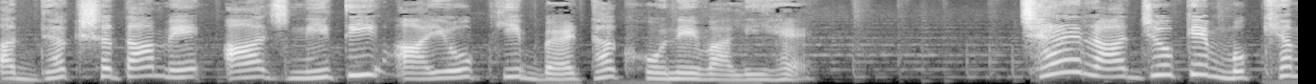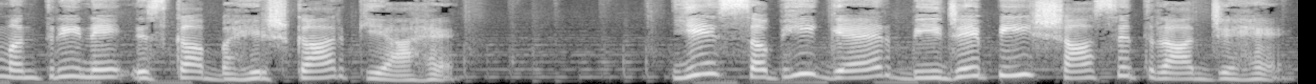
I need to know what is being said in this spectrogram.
अध्यक्षता में आज नीति आयोग की बैठक होने वाली है छह राज्यों के मुख्यमंत्री ने इसका बहिष्कार किया है ये सभी गैर बीजेपी शासित राज्य हैं।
